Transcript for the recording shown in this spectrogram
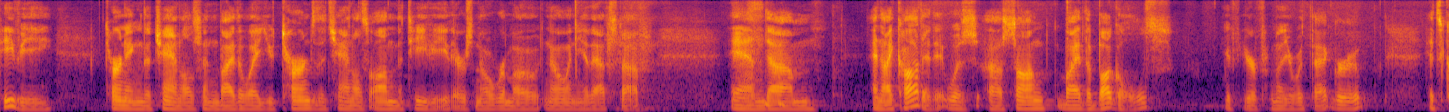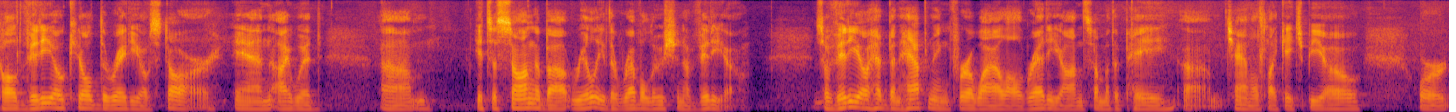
TV, turning the channels. And by the way, you turned the channels on the TV. There's no remote, no any of that stuff. And um, and I caught it. It was a song by the Buggles, if you're familiar with that group. It's called "Video Killed the Radio Star," and I would. Um, it's a song about really the revolution of video. So video had been happening for a while already on some of the pay um, channels like HBO or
